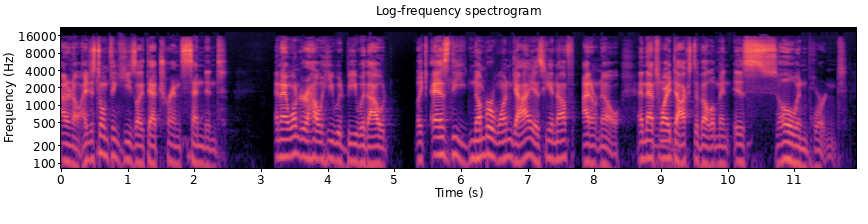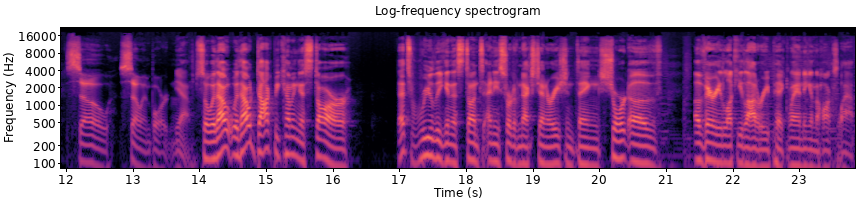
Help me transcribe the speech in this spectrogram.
I don't know. I just don't think he's like that transcendent. And I wonder how he would be without like as the number one guy, is he enough? I don't know. And that's why Mm. Dach's development is so important. so, so important. Yeah. So without without Dach becoming a star, that's really gonna stunt any sort of next generation thing, short of a very lucky lottery pick landing in the Hawks lap,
